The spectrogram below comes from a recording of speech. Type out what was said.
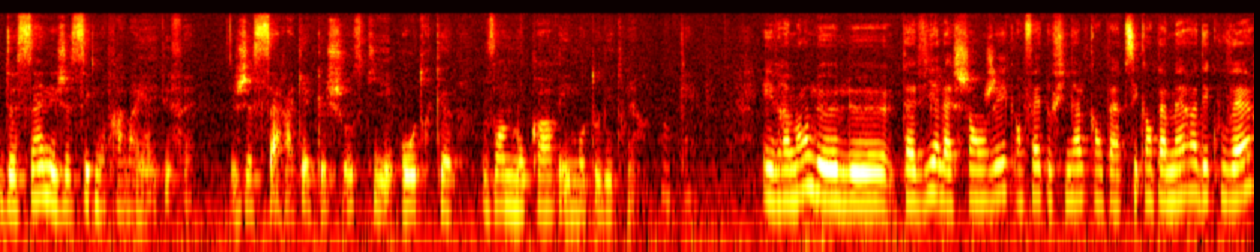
de scène et je sais que mon travail a été fait. Je sers à quelque chose qui est autre que vendre mon corps et m'autodétruire. Et vraiment, le, le, ta vie, elle a changé, en fait, au final, c'est quand ta mère a découvert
